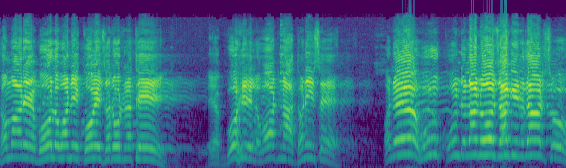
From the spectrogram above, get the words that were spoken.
તમારે બોલવાની કોઈ જરૂર નથી. એ ગોહિલ વાડના ધણી છે. અને હું કુંડલાનો જાગીરદાર છું.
